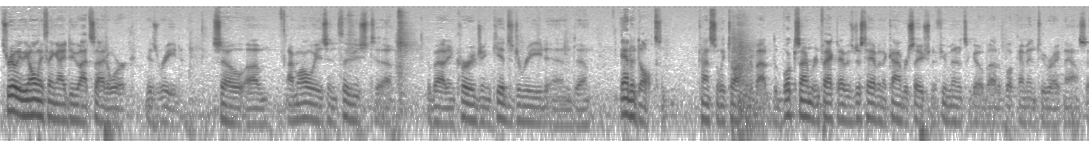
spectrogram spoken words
It's really the only thing I do outside of work is read. So um, I'm always enthused uh, about encouraging kids to read and, um, and adults, constantly talking about the books I'm, in fact, I was just having a conversation a few minutes ago about a book I'm into right now. So,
